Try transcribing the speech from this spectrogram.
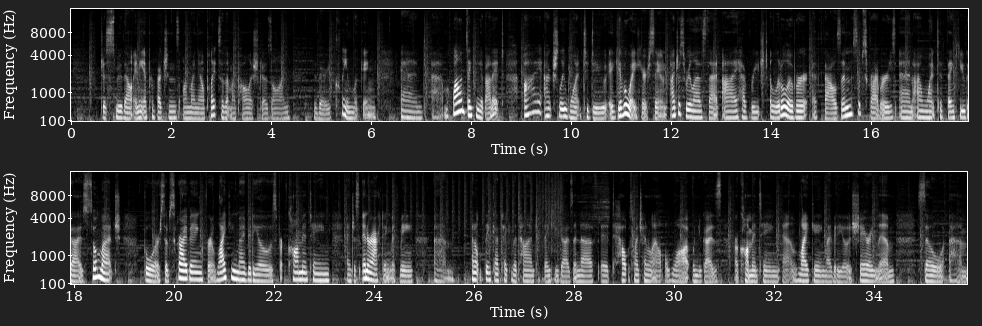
just smooth out any imperfections on my nail plate so that my polish goes on very clean looking. And um, while I'm thinking about it, I actually want to do a giveaway here soon. I just realized that I have reached a little over a thousand subscribers and I want to thank you guys so much for subscribing, for liking my videos, for commenting, and just interacting with me. Um, I don't think I've taken the time to thank you guys enough. It helps my channel out a lot when you guys are commenting and liking my videos, sharing them. So um,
